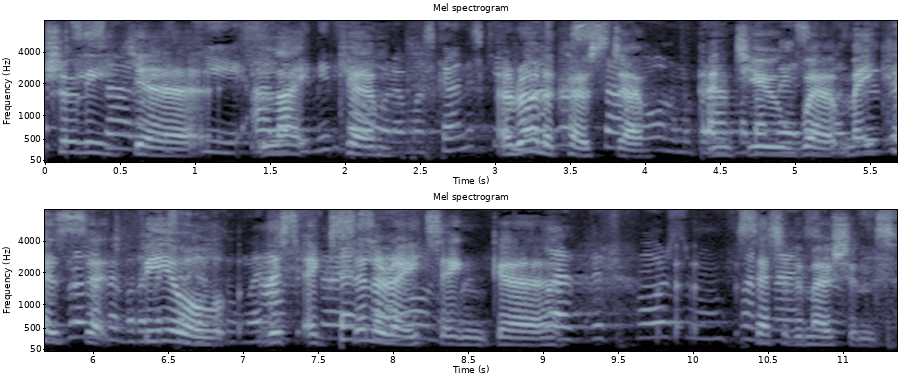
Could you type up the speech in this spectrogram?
truly uh, like um, a roller coaster, and you uh, make us feel this exhilarating set of emotions.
